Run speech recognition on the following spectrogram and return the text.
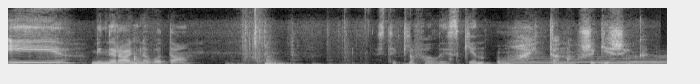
і мінеральна вода. Ось такий. Ой, та ну, шик-шик.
